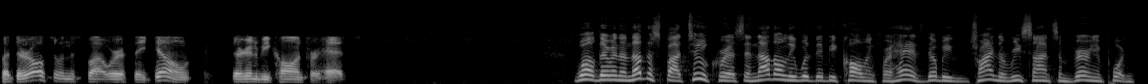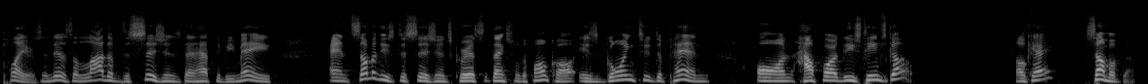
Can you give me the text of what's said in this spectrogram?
but they're also in the spot where if they don't, they're going to be calling for heads. Well, they're in another spot too, Chris. And not only would they be calling for heads, they'll be trying to re-sign some very important players. And there's a lot of decisions that have to be made. And some of these decisions, Chris, thanks for the phone call, is going to depend on how far these teams go. Okay? Some of them.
